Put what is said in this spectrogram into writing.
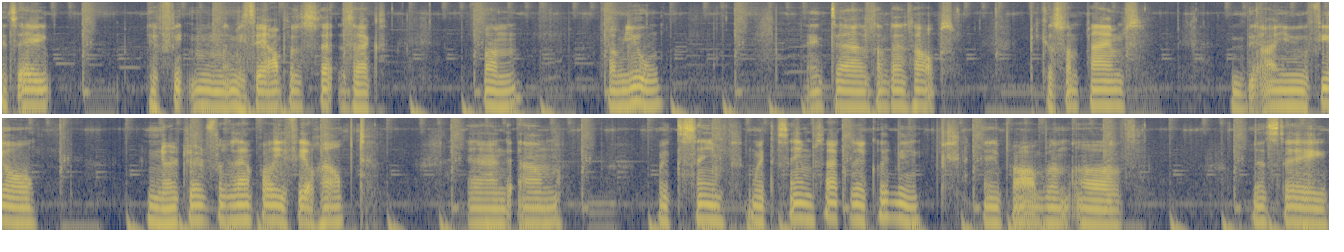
it's a if mm, let me say opposite sex from from you it uh, sometimes helps. Because sometimes uh, you feel nurtured for example you feel helped and um, with the same with the same sex there could be a problem of let's say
